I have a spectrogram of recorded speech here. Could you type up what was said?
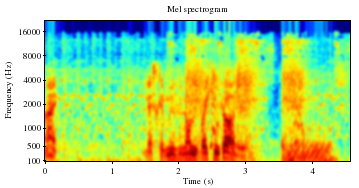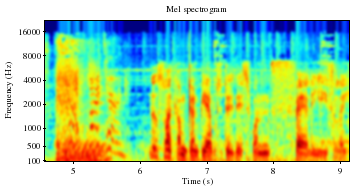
Right. Let's get moving on breaking guard. My turn! Looks like I'm going to be able to do this one fairly easily.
